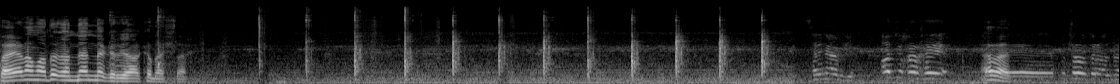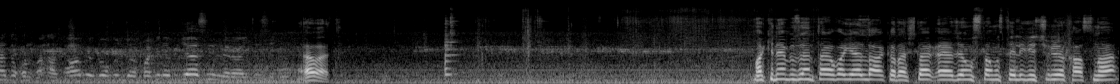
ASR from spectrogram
Dayanamadı önden de kırıyor arkadaşlar. Sayın abicim azıcık arkaya Evet. eee, bu taraftan az biraz dokunma. Az. Abi dokunca makine bir gelsin mi aynısı? Evet. Makinemiz ön tarafa geldi arkadaşlar. Ercan ustamız teli geçiriyor kasna.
